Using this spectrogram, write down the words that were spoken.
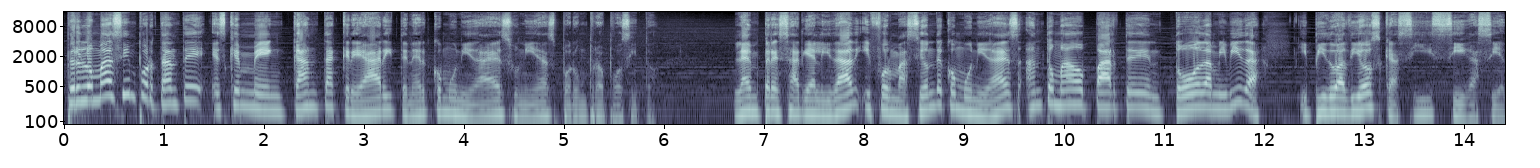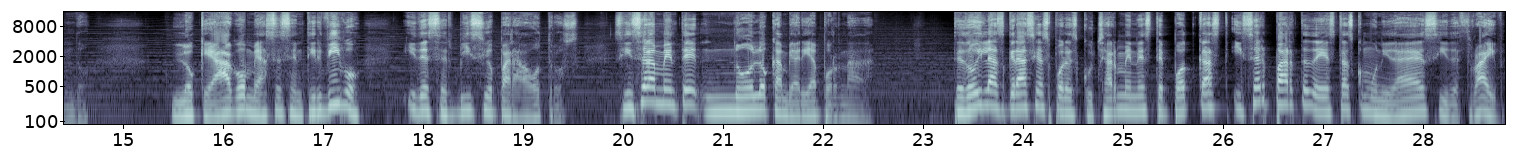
Pero lo más importante es que me encanta crear y tener comunidades unidas por un propósito. La empresarialidad y formación de comunidades han tomado parte en toda mi vida y pido a Dios que así siga siendo. Lo que hago me hace sentir vivo y de servicio para otros. Sinceramente no lo cambiaría por nada. Te doy las gracias por escucharme en este podcast y ser parte de estas comunidades y de Thrive.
